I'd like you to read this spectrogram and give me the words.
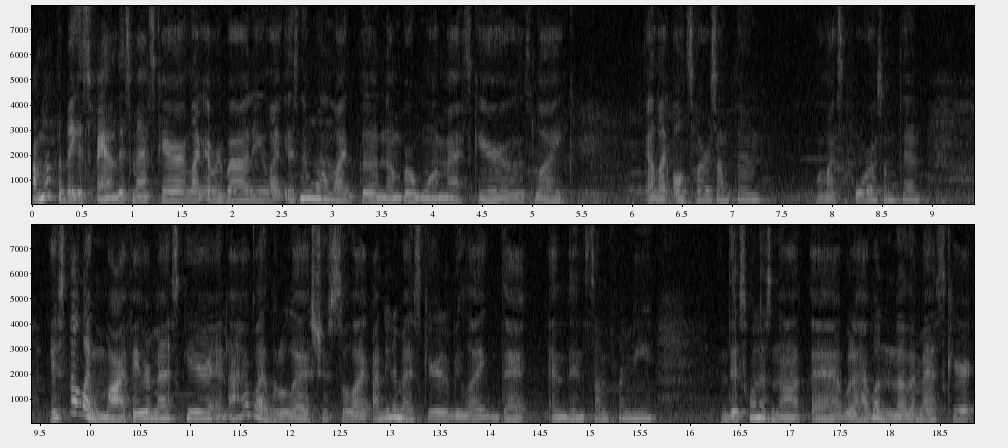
I'm not the biggest fan of this mascara like everybody. Like, isn't it one like the number one mascaras like at like Ulta or something? Or like Sephora or something? It's not like my favorite mascara and I have like little lashes so like I need a mascara to be like that and then some for me. This one is not that but I have another mascara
